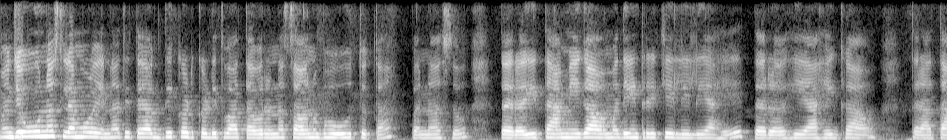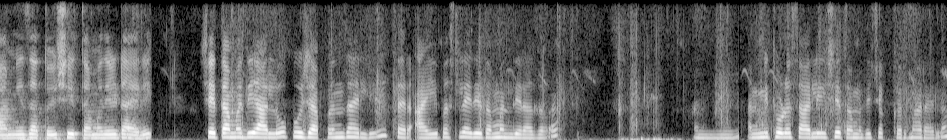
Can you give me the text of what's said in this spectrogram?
म्हणजे ऊन असल्यामुळे ना तिथे अगदी कडकडीत वातावरण असा अनुभव होत होता. पण असो तर इथं आम्ही गावामध्ये एंट्री केलेली आहे. तर हे आहे गाव. तर आता आम्ही जातोय शेतामध्ये डायरेक्ट शेतामध्ये आलो पूजा पण झाली तर आई बसल्या तिथं मंदिराजवळ. आणि आणि मी थोडंसं आली शेतामध्ये चक्कर मारायला.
